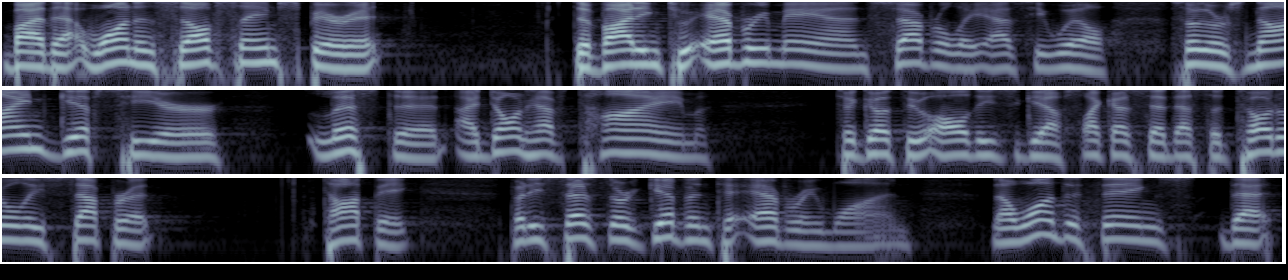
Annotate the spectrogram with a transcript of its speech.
by that one and self same spirit dividing to every man severally as he will. So there's nine gifts here listed. I don't have time to go through all these gifts. Like i said that's a totally separate topic but he says they're given to everyone. Now one of the things that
